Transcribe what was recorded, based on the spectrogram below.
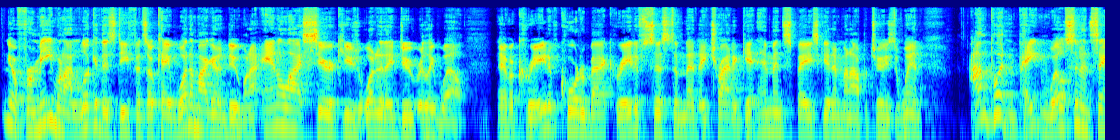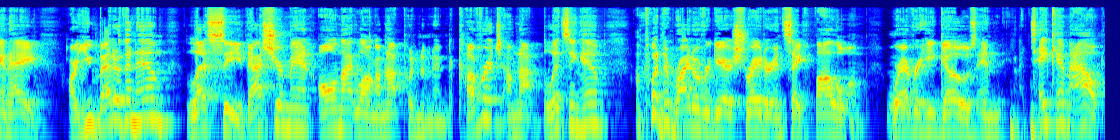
you know, for me, when I look at this defense, okay, what am I going to do? When I analyze Syracuse, what do they do really well? They have a creative quarterback, creative system that they try to get him in space, get him an opportunities to win. I'm putting Peyton Wilson and saying, hey, are you better than him? Let's see. That's your man all night long. I'm not putting him into coverage. I'm not blitzing him. I'm putting him right over Garrett Shrader and say, follow him wherever he goes and take him out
